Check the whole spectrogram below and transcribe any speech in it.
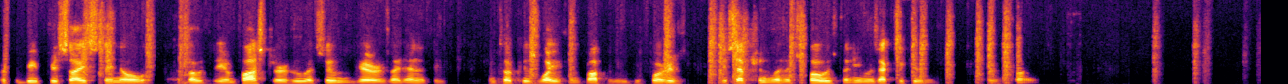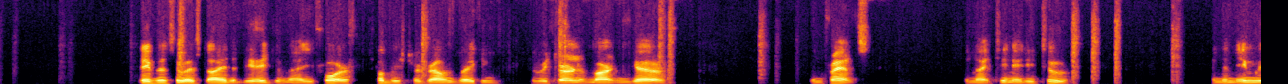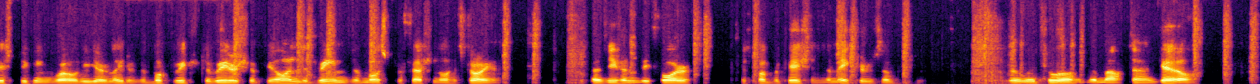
Or to be precise, they know about the impostor who assumed Guerre's identity and took his wife and property before his deception was exposed and he was executed for his crime. Davis, who has died at the age of 94, published her groundbreaking the return of Martin Guerre in France in 1982. And in the English speaking world a year later, the book reached a readership beyond the dreams of most professional historians. Because even before its publication, the makers of The Retour de Martin Guerre,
